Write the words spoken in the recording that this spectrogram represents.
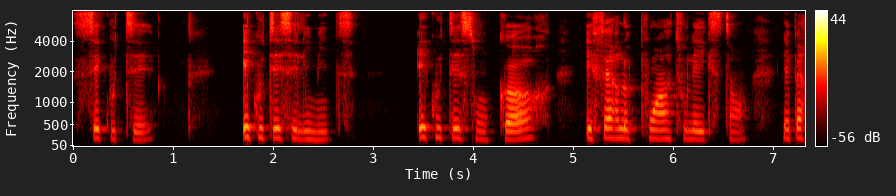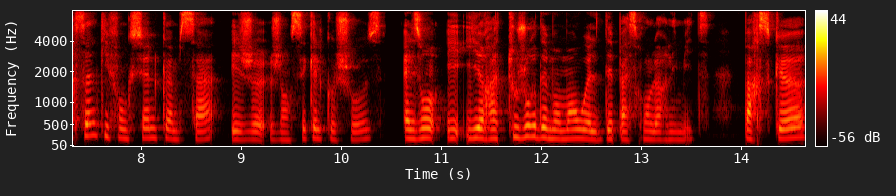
s'écouter, écouter ses limites, écouter son corps et faire le point tous les instants. Les personnes qui fonctionnent comme ça, et j'en sais quelque chose, elles ont, il y aura toujours des moments où elles dépasseront leurs limites. Parce que,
